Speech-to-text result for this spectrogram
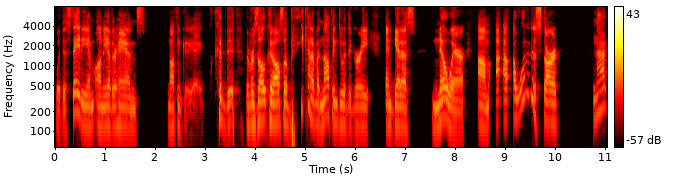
with the stadium. On the other hand, nothing could the, the result could also be kind of a nothing to a degree and get us nowhere. Um, I, I wanted to start not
